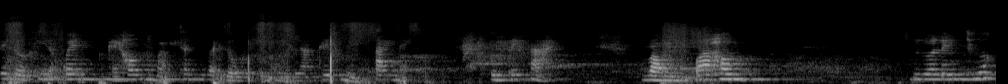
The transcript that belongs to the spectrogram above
bây giờ khi đã quen cái hông và cái chân như vậy rồi thì mọi người làm thêm cho mình tay này dùng tay phải, vòng qua hông, đưa lên trước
